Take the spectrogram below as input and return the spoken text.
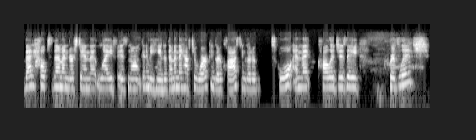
that helps them understand that life is not going to be handed them and they have to work and go to class and go to school and that college is a privilege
